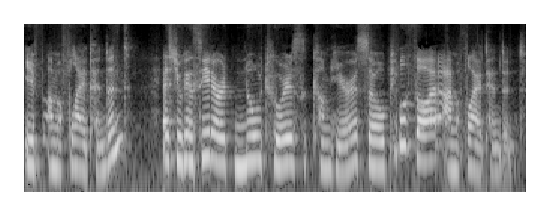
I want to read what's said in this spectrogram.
if I'm a flight attendant. As you can see, there are no tourists come here, so people thought I'm a flight attendant.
